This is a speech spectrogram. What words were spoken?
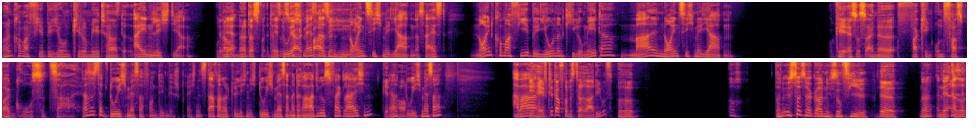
9,4 Billionen Kilometer. Ein Lichtjahr. Und Genau, der, ne? Das, das der Durchmesser ja sind 90 Milliarden. Das heißt 9,4 Billionen Kilometer mal 90 Milliarden. Okay, es ist eine fucking unfassbar große Zahl. Das ist der Durchmesser, von dem wir sprechen. Jetzt darf man natürlich nicht Durchmesser mit Radius vergleichen. Genau. Ja, Durchmesser. Aber Die Hälfte davon ist der Radius? Ach, dann ist das ja gar nicht so viel. Nö. Ne? Ne, Also,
